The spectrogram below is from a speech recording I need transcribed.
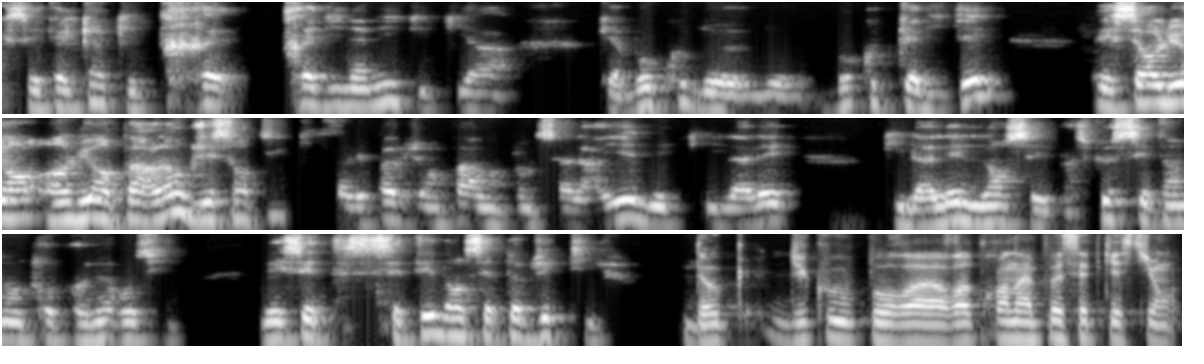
C'est quelqu'un qui est très, très dynamique et qui a, qui a beaucoup, de, beaucoup de qualités. Et c'est en lui en, lui en parlant que j'ai senti qu'il fallait pas que j'en parle en tant que salarié, mais qu'il allait, qu'il allait le lancer, parce que c'est un entrepreneur aussi. Mais c'était dans cet objectif. Donc, du coup, pour euh, reprendre un peu cette question,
